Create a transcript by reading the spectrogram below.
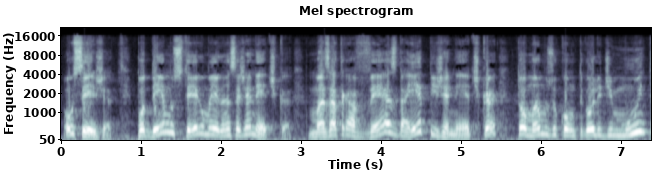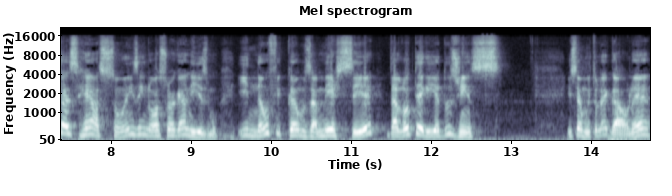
Ou seja, podemos ter uma herança genética, mas através da epigenética tomamos o controle de muitas reações em nosso organismo e não ficamos à mercê da loteria dos genes. Isso é muito legal, né?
